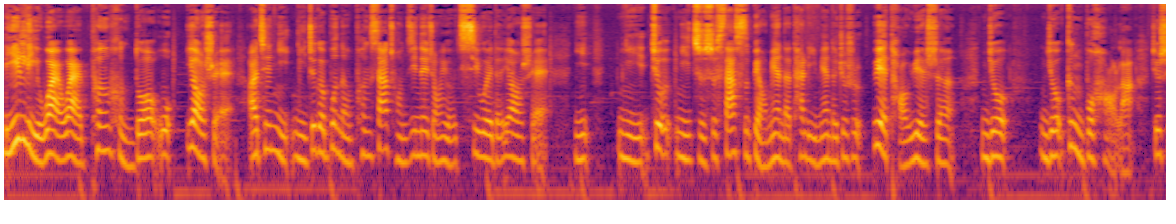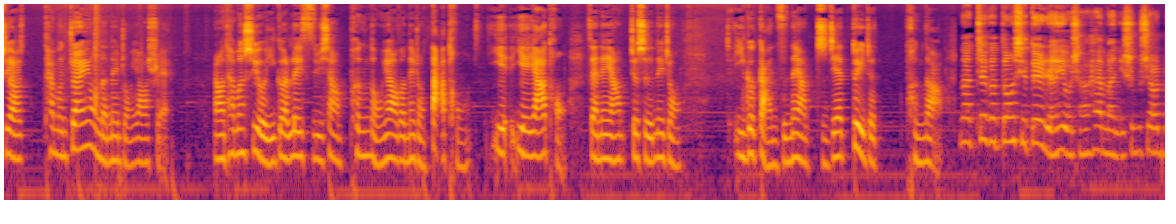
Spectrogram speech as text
里里外外喷很多我药水，而且你你这个不能喷杀虫剂那种有气味的药水，你你就你只是杀死表面的，它里面的就是越逃越深，你就你就更不好了，就是要他们专用的那种药水，然后他们是有一个类似于像喷农药的那种大桶。”液液压桶在那样，就是那种一个杆子那样直接对着喷的。那这个东西对人有伤害吗？你是不是要？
